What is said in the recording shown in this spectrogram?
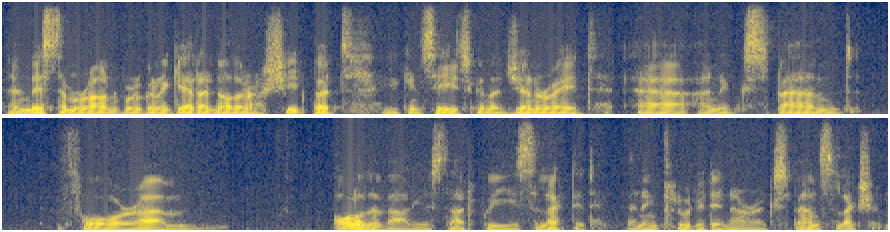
And this time around, we're going to get another sheet, but you can see it's going to generate uh, an expand for um, all of the values that we selected and included in our expand selection.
